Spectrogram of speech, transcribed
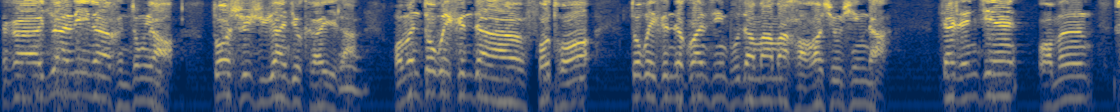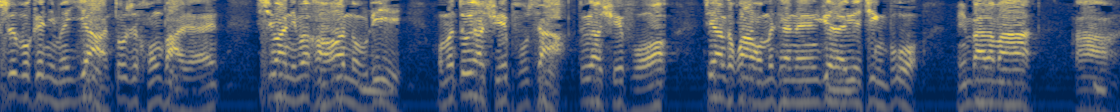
那个愿力呢很重要，多许许愿就可以了。嗯、我们都会跟着佛陀，都会跟着观世音菩萨妈妈好好修心的。在人间，我们师傅跟你们一样，都是弘法人。希望你们好好努力，我们都要学菩萨，都要学佛，这样的话我们才能越来越进步，明白了吗？啊，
